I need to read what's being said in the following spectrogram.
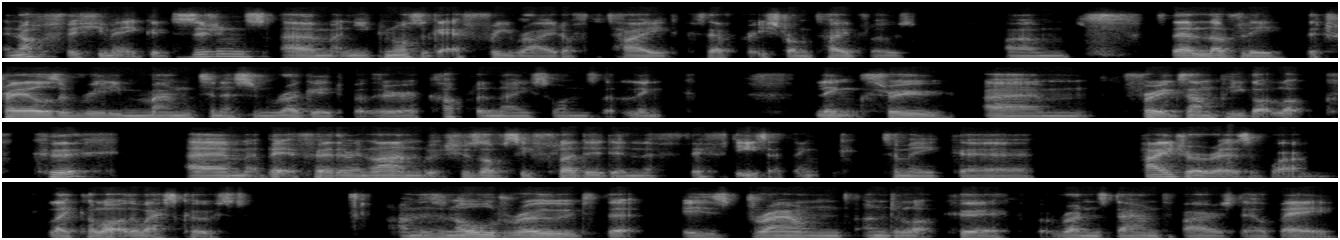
enough if you make good decisions. Um, and you can also get a free ride off the tide because they have pretty strong tide flows. Um, so they're lovely. The trails are really mountainous and rugged, but there are a couple of nice ones that link link through. Um, for example, you got Loch Quoich, um, a bit further inland, which was obviously flooded in the 50s, I think, to make a hydro reservoir, like a lot of the west coast. And there's an old road that is drowned under Loch Quoich, but runs down to Barrisdale Bay.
